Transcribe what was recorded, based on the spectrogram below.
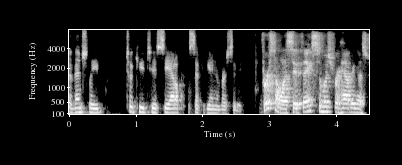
eventually took you to Seattle Pacific University. First, I want to say thanks so much for having us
